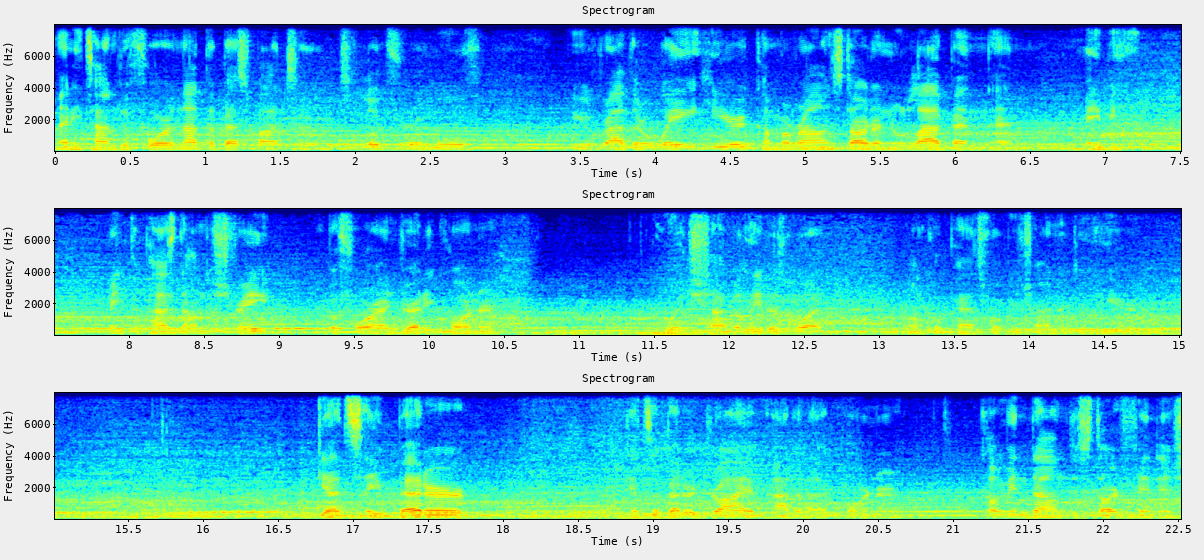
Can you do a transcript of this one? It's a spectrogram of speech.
many times before. Not the best spot to, to look for a move. You'd rather wait here, come around, start a new lap, and, and maybe make the pass down the straight before Andretti corner, which I believe is what Uncle Pants will be trying to do here. Gets a better gets a better drive out of that corner, coming down the start finish,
